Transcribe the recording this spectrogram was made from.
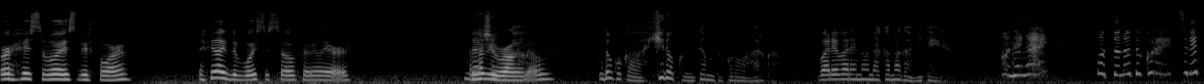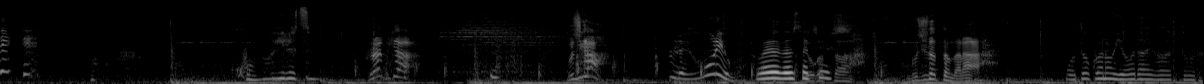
or his voice before. I feel like the voice is so familiar. I 大 might be 丈夫 wrong か though. どこかひどく痛むところはあるか我々の仲間が見ているお願い夫のところへ連れて行ってこの入れ墨クラピカ無事かレオリオ What are those よかっ tattoos? た無事だったんだな 男の容体はどうだ？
